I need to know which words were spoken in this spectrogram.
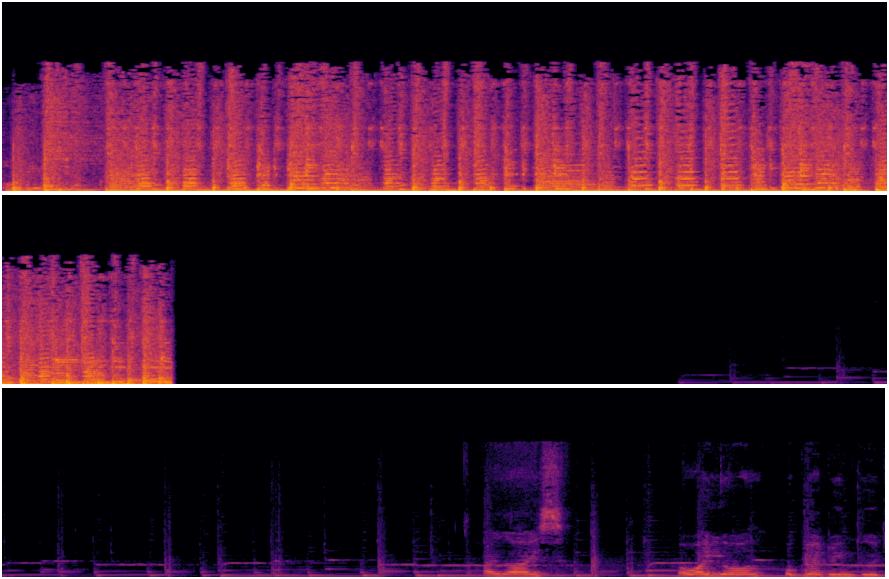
Hi guys, how are you all? Hope you are doing good.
